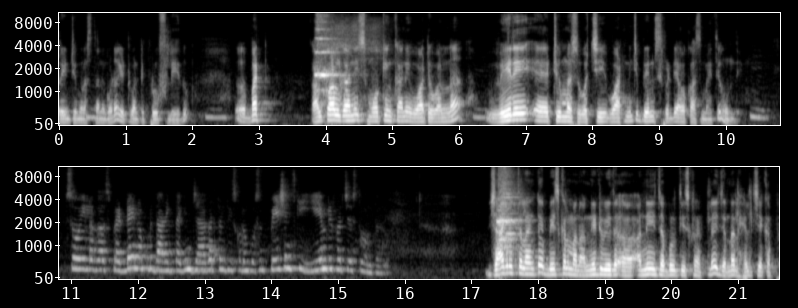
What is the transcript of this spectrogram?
బ్రెయిన్ ట్యూమర్ వస్తాను కూడా ఎటువంటి ప్రూఫ్ లేదు. బట్ ఆల్కహాల్ కానీ స్మోకింగ్ కానీ వాటి వలన వేరే ట్యూమర్స్ వచ్చి వాటి నుంచి బ్రెయిన్ స్ప్రెడ్ అయ్యే అవకాశం అయితే ఉంది. సో ఇలాగా స్ప్రెడ్ అయినప్పుడు దానికి తగిన జాగ్రత్తలు తీసుకోవడం కోసం పేషెంట్స్కి ఏం రిఫర్ చేస్తూ ఉంటారు? జాగ్రత్తలు అంటే బేసికల్ మన అన్నిటి విధ అన్ని జబ్బులు తీసుకున్నట్లే జనరల్ హెల్త్ చెకప్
